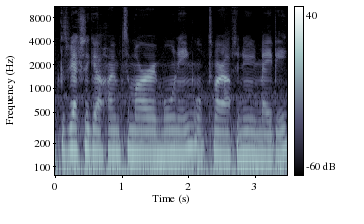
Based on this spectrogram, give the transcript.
because we actually go home tomorrow morning or tomorrow afternoon maybe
